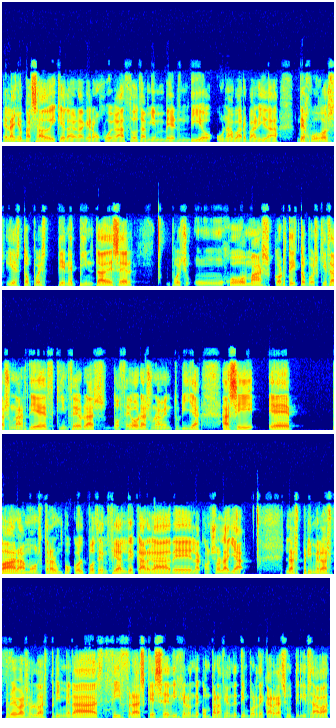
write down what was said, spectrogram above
el año pasado y que la verdad que era un juegazo, también vendió una barbaridad de juegos y esto pues tiene pinta de ser pues un juego más cortito, pues quizás unas 10, 15 horas, 12 horas, una aventurilla así, eh, para mostrar un poco el potencial de carga de la consola. Ya las primeras pruebas o las primeras cifras que se dijeron de comparación de tiempos de carga se utilizaba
